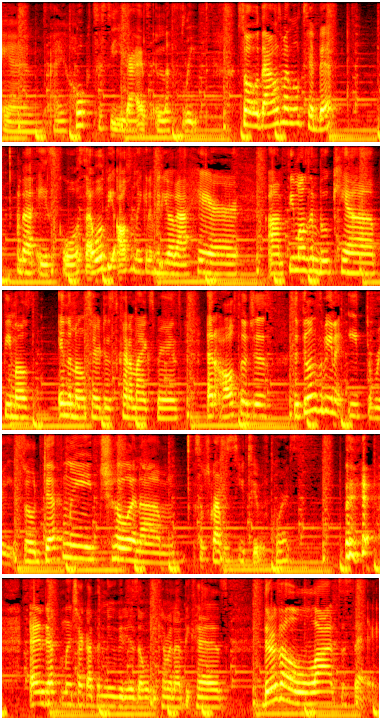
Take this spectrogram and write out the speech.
And I hope to see you guys in the fleet. So that was my little tidbit about A school. So I will be also making a video about hair, um, females in boot camp, females in the military, just kind of my experience. And also just the feelings of being an E3. So definitely chill and um, subscribe to YouTube, of course. and definitely check out the new videos that will be coming up because there's a lot to say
